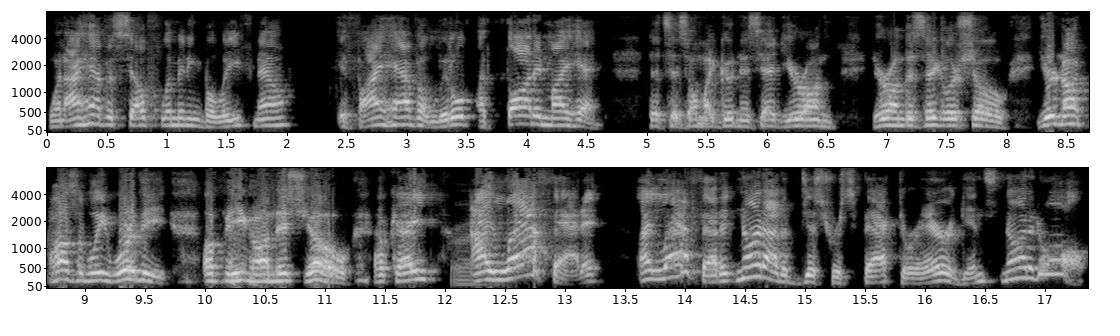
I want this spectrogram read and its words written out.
when I have a self limiting belief now, if I have a little, a thought in my head that says, "Oh my goodness, Ed, you're on you're on the Ziglar show. You're not possibly worthy of being on this show." Okay, right. I laugh at it. I laugh at it not out of disrespect or arrogance, not at all.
